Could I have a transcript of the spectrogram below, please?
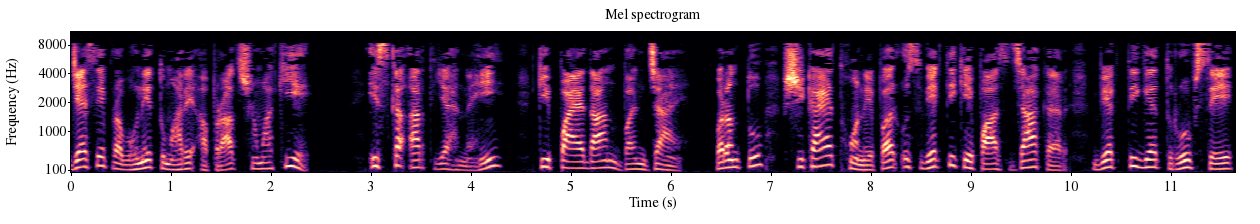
जैसे प्रभु ने तुम्हारे अपराध क्षमा किए। इसका अर्थ यह नहीं कि पायदान बन जाएँ, परंतु शिकायत होने पर उस व्यक्ति के पास जाकर व्यक्तिगत रूप से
